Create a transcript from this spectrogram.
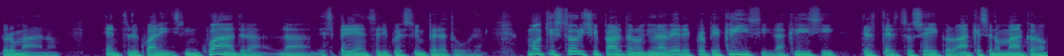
romano entro i quali si inquadra l'esperienza di questo imperatore. Molti storici parlano di una vera e propria crisi, la crisi del terzo secolo, anche se non mancano,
